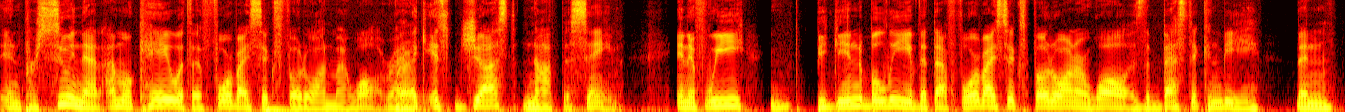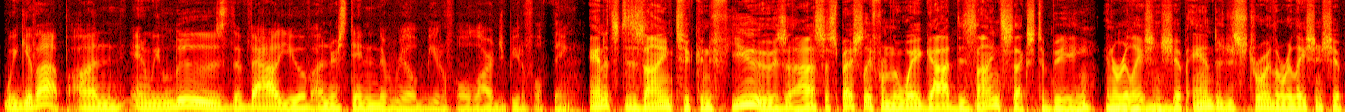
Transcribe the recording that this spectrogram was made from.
and pursuing that, I'm okay with a four by six photo on my wall, right? Right. Like it's just not the same. And if we begin to believe that that four by six photo on our wall is the best it can be, then we give up on and we lose the value of understanding the real beautiful, large, beautiful thing. And it's designed to confuse us, especially from the way God designed sex to be in a mm-hmm. relationship and to destroy the relationship,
